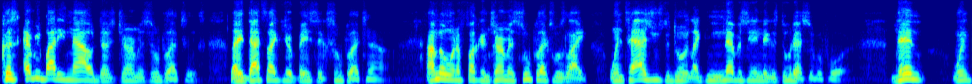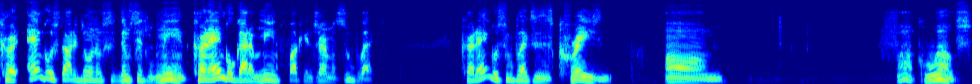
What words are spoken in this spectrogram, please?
Cause everybody now does German suplexes. Like that's like your basic suplex now. I remember when a fucking German suplex was like when Taz used to do it, like you never seen niggas do that shit before. Then when Kurt Angle started doing them, them shits was mean. Kurt Angle got a mean fucking German suplex. Kurt Angle suplexes is crazy. Um, fuck, who else?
